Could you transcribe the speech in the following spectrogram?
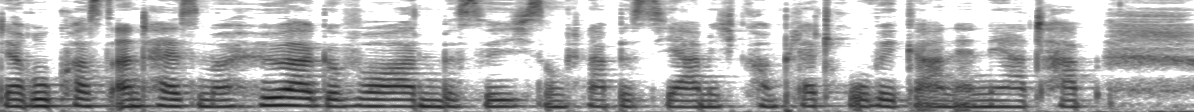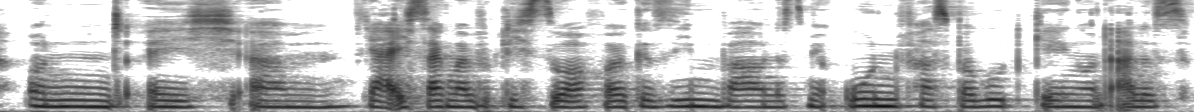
der Rohkostanteil ist immer höher geworden, bis ich so ein knappes Jahr mich komplett roh vegan ernährt habe. Und ich, ähm, ja, ich sag mal wirklich so auf Wolke 7 war und es mir unfassbar gut ging und alles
